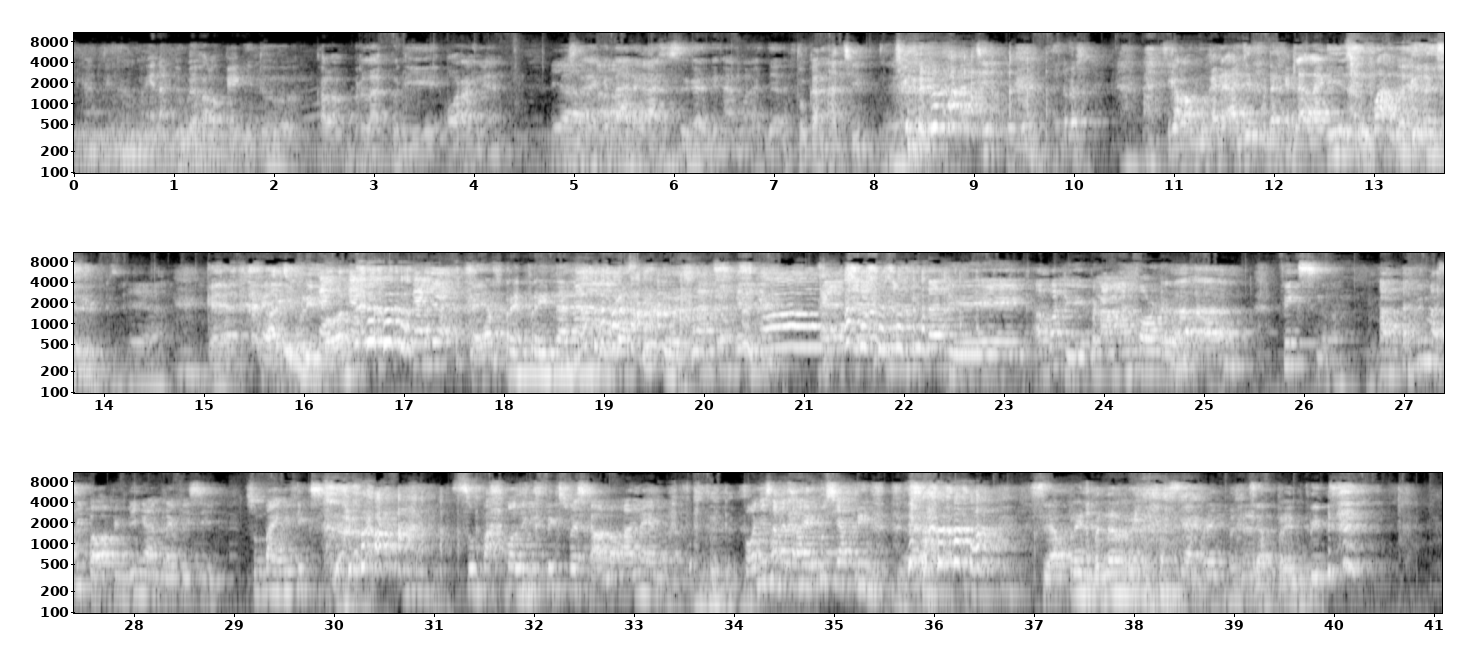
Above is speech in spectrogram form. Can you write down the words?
ganti tuh enak juga kalau kayak gitu kalau berlaku di orang ya Iya. Misalnya kita ah. ada kasus tuh ganti nama aja bukan Ajib Ajib gitu. Terus Ajib. kalau bukan Ajib udah kena lagi sumpah Iya. kayak Ajib Ribon Kayak kayak kayak print-printan tugas gitu langsung kayak kayak kayak kita di apa di penamaan folder fix no. Ta- tapi masih bawa bimbingan revisi sumpah ini fix sumpah ini fix ono maneh. No. pokoknya sampai terakhir aku siap print. Siap print bener. Siap print bener. Siap print fix.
